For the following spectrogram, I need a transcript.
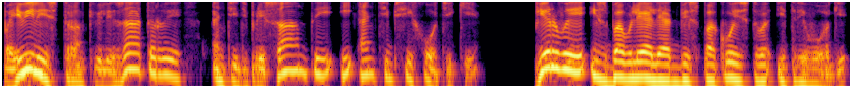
Появились транквилизаторы, антидепрессанты и антипсихотики. Первые избавляли от беспокойства и тревоги,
